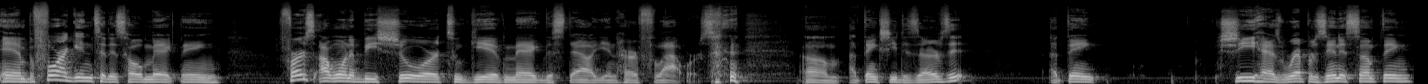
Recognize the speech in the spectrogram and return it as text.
and before I get into this whole Meg thing, first I want to be sure to give Meg Thee Stallion her flowers. Um, I think she deserves it. I think she has represented something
